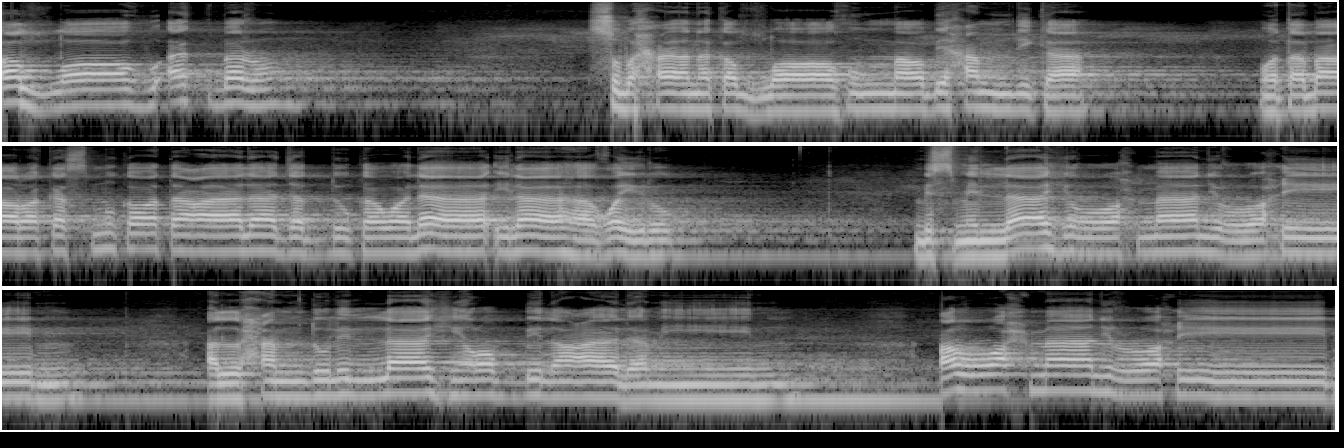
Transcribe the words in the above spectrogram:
আল্লাহু আকবর। سبحانك اللهم وبحمدك وتبارك اسمك وتعالى جدك ولا إله غيرك. بسم الله الرحمن الرحيم. الحمد لله رب العالمين. الرحمن الرحيم.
